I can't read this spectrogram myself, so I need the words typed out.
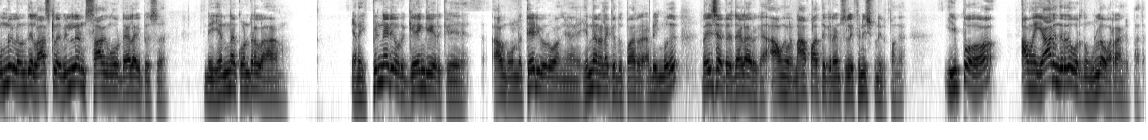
ஒன்றில் வந்து லாஸ்ட்டில் வில்லன் சாகும்போது ஒரு டைலாக் பேசுவார். நீ என்ன கொன்றலாம்? எனக்கு பின்னாடி ஒரு கேங்கே இருக்குது அவங்க உன்னை தேடி வருவாங்க. என்ன நடக்குது பாரு அப்படிங்கும்போது ரஜிஸ்டர் பேச டைலாக் இருக்கேன் அவங்கள நான் பார்த்துக்கிறேன்னு சொல்லி ஃபினிஷ் பண்ணியிருப்பாங்க. இப்போது அவங்க யாருங்கிறத ஒருத்தவங்க உள்ளே வர்றாங்க இப்போ அதை.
